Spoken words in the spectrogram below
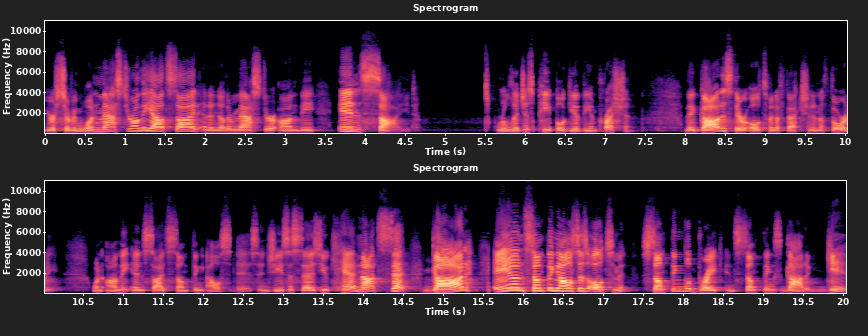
You're serving one master on the outside and another master on the inside. Religious people give the impression that God is their ultimate affection and authority, when on the inside, something else is. And Jesus says, You cannot set God and something else as ultimate. Something will break and something's got to give.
